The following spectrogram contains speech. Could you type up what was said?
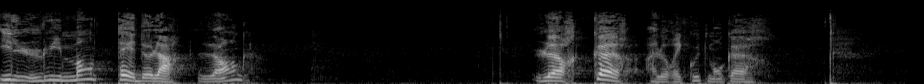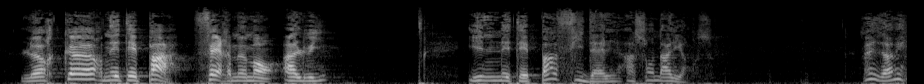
Il lui mentait de la langue. Leur cœur, alors écoute mon cœur, leur cœur n'était pas fermement à lui, ils n'étaient pas fidèles à son alliance. Mes amis,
